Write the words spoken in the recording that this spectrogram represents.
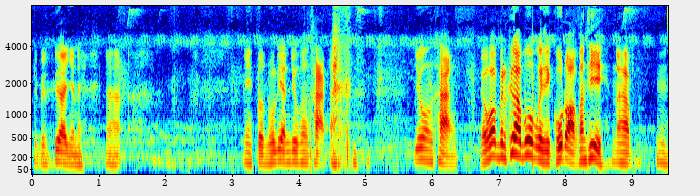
นี่เป็นเครืออยู่นี่นะฮะนี่ต้นทุเรียนอยู่ข้างๆอยู่ข้างๆเดี๋ยวพอเป็นเครือปุ๊บก็สิขุดออกทันทีนะครับ อืม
